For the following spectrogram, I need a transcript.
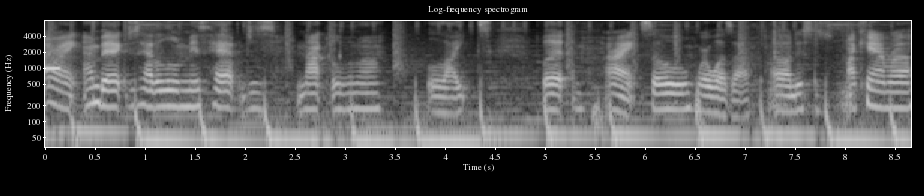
All right I'm back. Just had a little mishap just knocked over my light. But all right so where was I? Uh, this is my camera.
